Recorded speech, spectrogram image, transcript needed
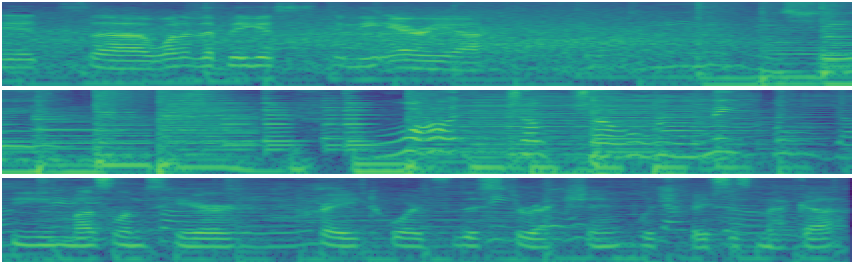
It's uh, one of the biggest in the area. 我求求你不要 The Muslims here pray towards this direction, which faces Mecca.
